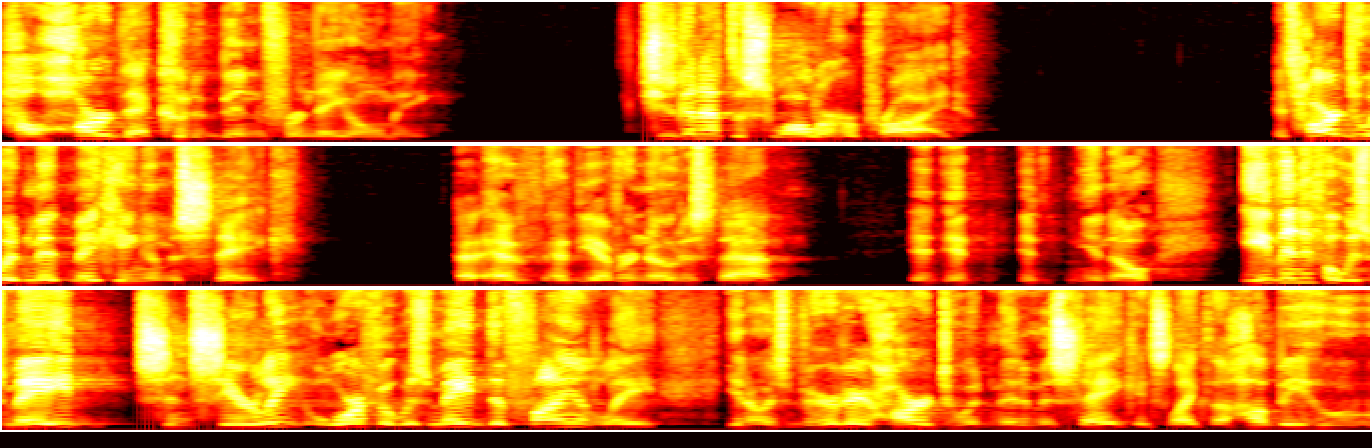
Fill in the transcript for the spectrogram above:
how hard that could have been for Naomi? She's going to have to swallow her pride. It's hard to admit making a mistake. Have, have you ever noticed that? It, it, it, you know, even if it was made sincerely or if it was made defiantly, you know, it's very, very hard to admit a mistake. It's like the hubby who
